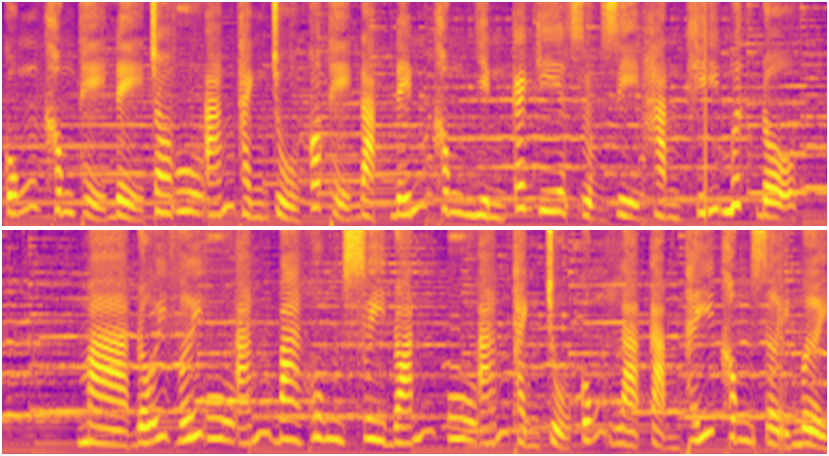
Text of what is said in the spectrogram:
Cũng không thể để cho u ám thành chủ có thể đạt đến không nhìn cái kia dù gì hàn khí mức độ. Mà đối với u ám ba hung suy đoán u ám thành chủ cũng là cảm thấy không rời mười.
